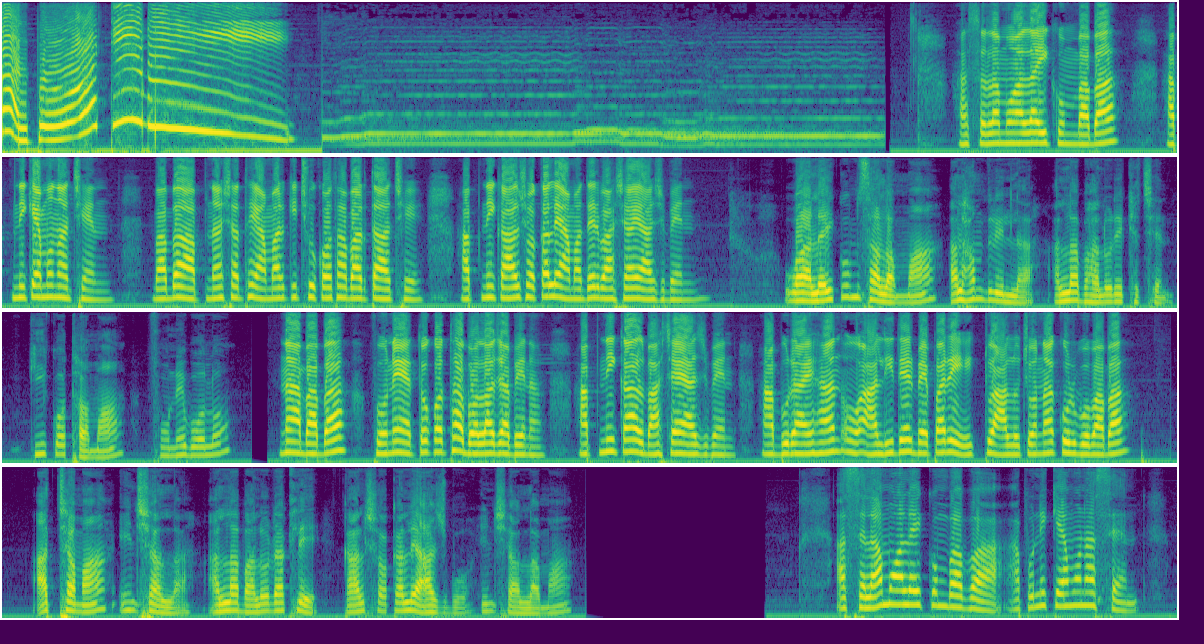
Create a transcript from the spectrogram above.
গল্প টিভি। আসসালামু আলাইকুম বাবা। আপনি কেমন আছেন? বাবা আপনার সাথে আমার কিছু কথাবার্তা আছে। আপনি কাল সকালে আমাদের বাসায় আসবেন। ওয়ালাইকুম সালাম মা। আলহামদুলিল্লাহ আল্লাহ ভালো রেখেছেন। কি কথা মা? ফোনে বলো। না বাবা ফোনে এত কথা বলা যাবে না। আপনি কাল বাসায় আসবেন। আবু রায়হান ও আলীদের ব্যাপারে একটু আলোচনা করব বাবা। আচ্ছা মা ইনশাল্লাহ আল্লাহ ভালো রাখলে কাল সকালে আসব ইনশাল্লাহ মা। আসসালামু আলাইকুম বাবা আপনি কেমন আছেন?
